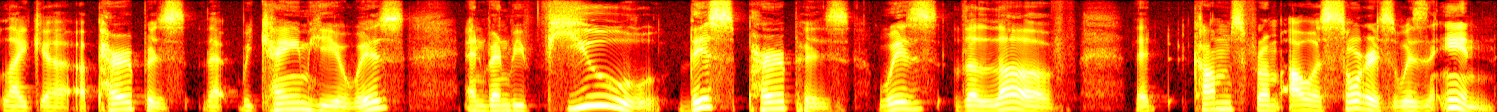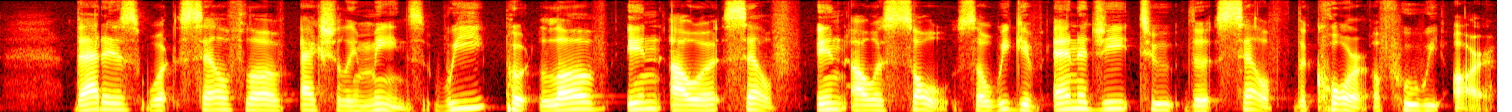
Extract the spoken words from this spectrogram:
like a, a purpose that we came here with, and when we fuel this purpose with the love that comes from our source within, that is what self love actually means. We put love in our self, in our soul. So we give energy to the self, the core of who we are.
